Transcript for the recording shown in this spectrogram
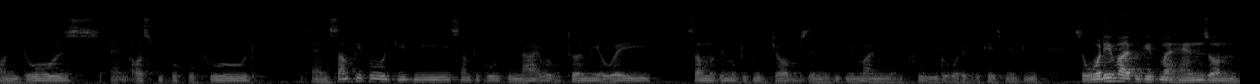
on doors and ask people for food. And some people would give me, some people would deny, would turn me away. Some of them would give me jobs and would give me money and food or whatever the case may be. So whatever I could get my hands on,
